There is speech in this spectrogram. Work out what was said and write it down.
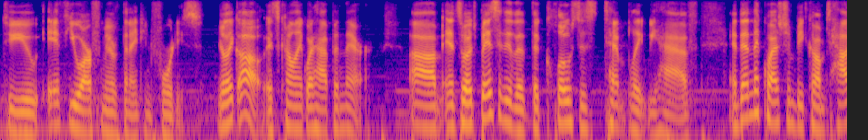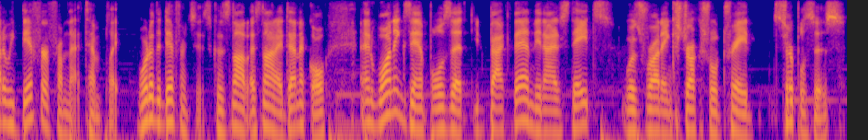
to you if you are familiar with the 1940s. You're like, oh, it's kind of like what happened there. Um, and so it's basically the, the closest template we have. And then the question becomes, how do we differ from that template? What are the differences? Because it's not it's not identical. And one example is that back then the United States was running structural trade surpluses,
